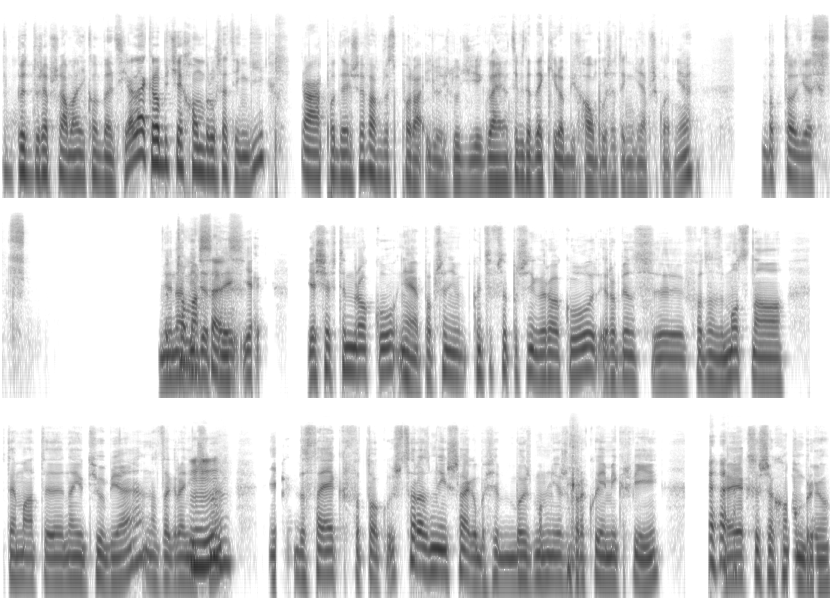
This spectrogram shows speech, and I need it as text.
zbyt duże przełamanie konwencji, ale jak robicie homebrew settingi, a podejrzewam, że spora ilość ludzi grających w dedeki robi homebrew settingi na przykład, nie? Bo to jest... to ma sens. Tej, ja, ja, się w tym roku, nie, poprzednim, końcówce poprzedniego roku, robiąc, y, wchodząc mocno tematy na YouTubie, na zagranicznym, mm. dostaję krwotoku, już coraz mniejszego, bo, się, bo już mam już brakuje mi krwi, e, jak słyszę homebrew.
